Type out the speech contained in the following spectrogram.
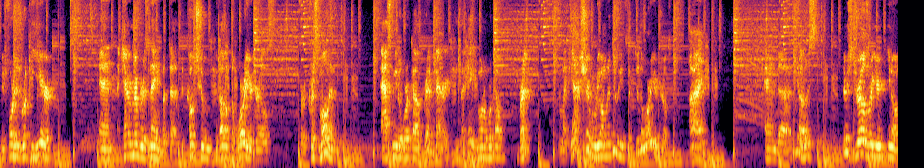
before his rookie year, and I can't remember his name, but the, the coach who developed the Warrior drills for Chris Mullin asked me to work out Brent Barry. He's like, "Hey, you want to work out Brent?" I'm like, "Yeah, sure. What do you want me to do?" He's like, "Do the Warrior drills." All right. And uh, you know, there's there's drills where you're, you know,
